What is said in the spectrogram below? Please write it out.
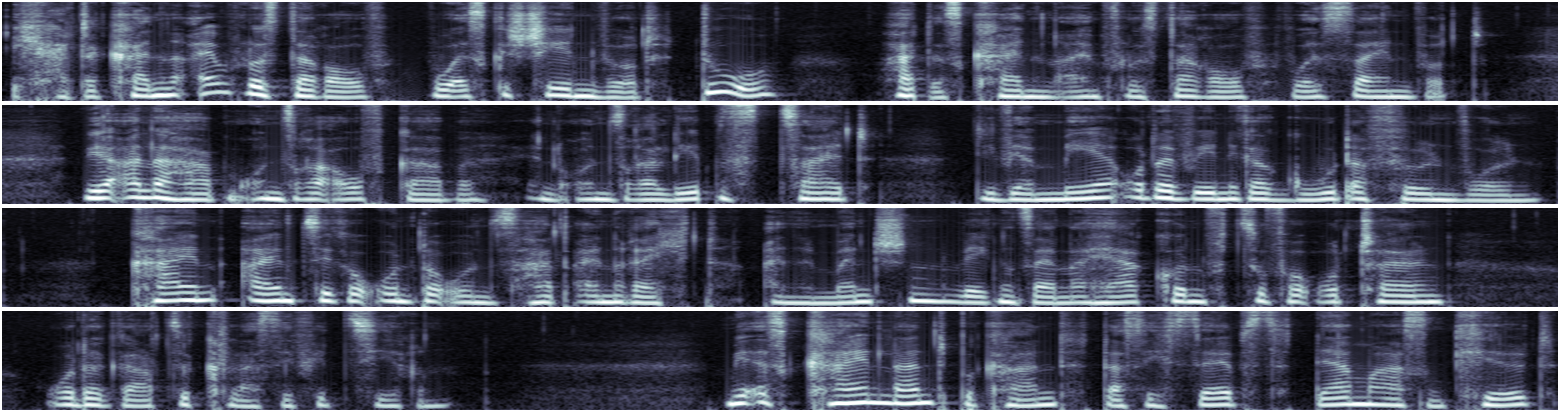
Ich hatte keinen Einfluss darauf, wo es geschehen wird. Du hattest keinen Einfluss darauf, wo es sein wird. Wir alle haben unsere Aufgabe in unserer Lebenszeit, die wir mehr oder weniger gut erfüllen wollen. Kein einziger unter uns hat ein Recht, einen Menschen wegen seiner Herkunft zu verurteilen oder gar zu klassifizieren. Mir ist kein Land bekannt, das sich selbst dermaßen killt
